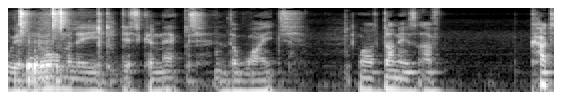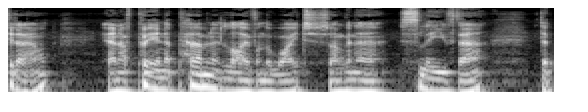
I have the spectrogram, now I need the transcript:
We normally disconnect the white. What I've done is I've cut it out and I've put in a permanent live on the white. So I'm gonna sleeve that. The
